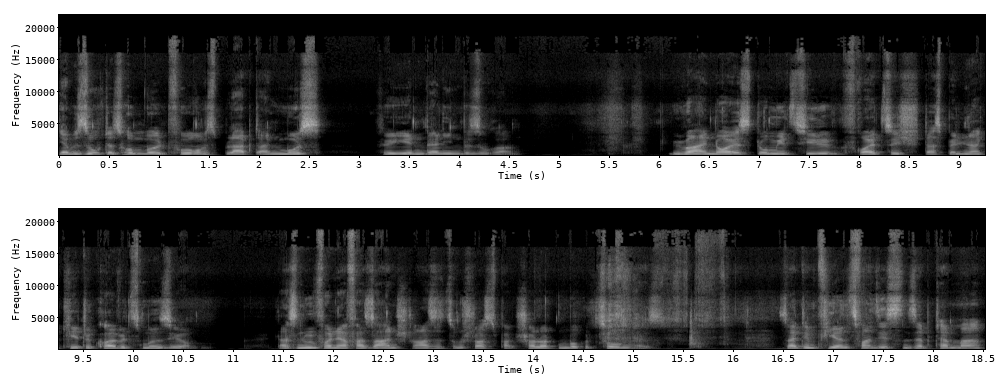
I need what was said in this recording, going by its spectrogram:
Der Besuch des Humboldt-Forums bleibt ein Muss für jeden Berlin-Besucher. Über ein neues Domizil freut sich das Berliner Käthe-Kollwitz-Museum, das nun von der Fasanstraße zum Schloss Charlottenburg gezogen ist. Seit dem 24. September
